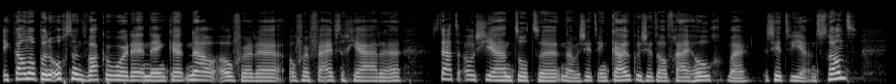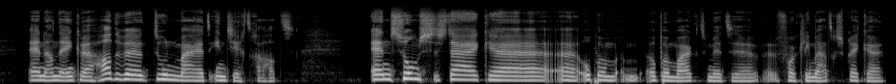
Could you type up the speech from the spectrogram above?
Ik kan op een ochtend wakker worden en denken, nou, over, uh, over 50 jaar uh, staat de oceaan tot, uh, nou, we zitten in Kuik, we zitten al vrij hoog, maar zitten we hier aan het strand. En dan denken we, hadden we toen maar het inzicht gehad. En soms sta ik op, een, op een markt met, voor klimaatgesprekken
